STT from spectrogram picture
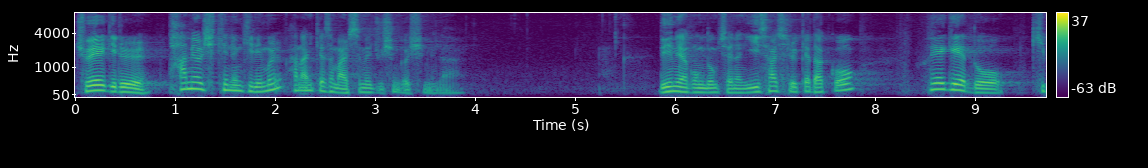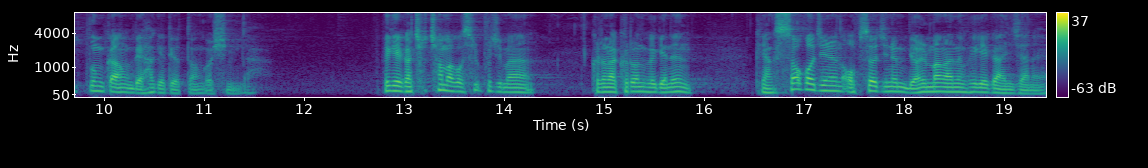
죄의 길을 파멸시키는 길임을 하나님께서 말씀해 주신 것입니다. 느헤미야 공동체는 이 사실을 깨닫고 회개도 기쁨 가운데 하게 되었던 것입니다. 회개가 처참하고 슬프지만 그러나 그런 회개는 그냥 썩어지는 없어지는 멸망하는 회개가 아니잖아요.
